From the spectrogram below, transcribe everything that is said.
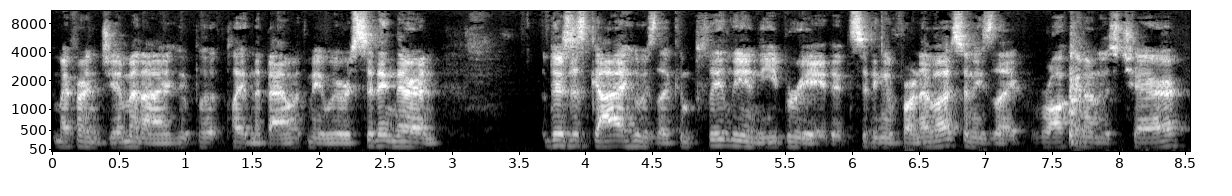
my friend Jim and I, who pl- played in the band with me, we were sitting there, and there's this guy who was like completely inebriated sitting in front of us, and he's like rocking on his chair,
